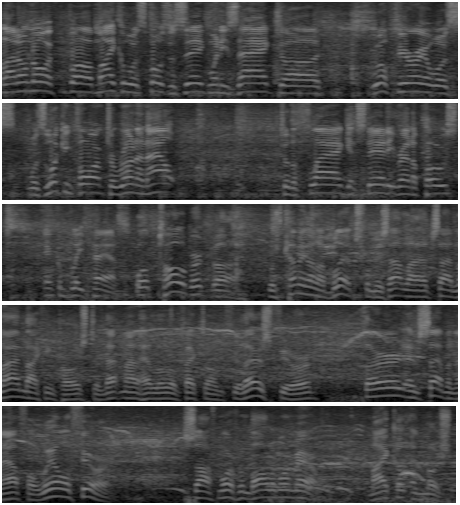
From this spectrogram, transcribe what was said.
Well, I don't know if uh, Michael was supposed to zig when he zagged. Uh, Will Furrer was was looking for him to run an out. to the flag. Instead, he ran a post, incomplete pass. Well, Tolbert uh, was coming on a blitz from his outside linebacking post, and that might have had a little effect on Furrer. There's Furrer. Third and seven now for Will Furrer, sophomore from Baltimore, Maryland. Michael in motion.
